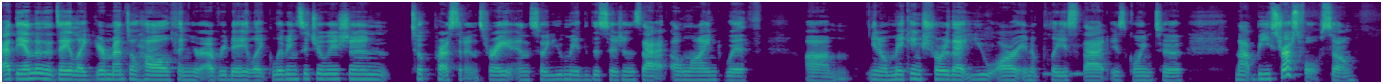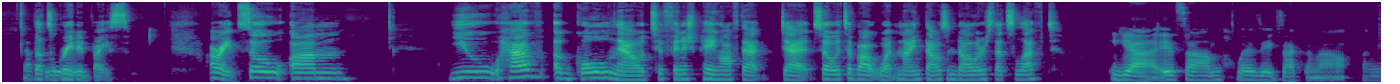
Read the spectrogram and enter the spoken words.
at the end of the day, like your mental health and your everyday like living situation took precedence, right? And so you made the decisions that aligned with um, you know, making sure that you are in a place that is going to not be stressful. So that's great advice. All right. So um you have a goal now to finish paying off that debt. So it's about what, $9,000 that's left? Yeah, it's um what is the exact amount? Let me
